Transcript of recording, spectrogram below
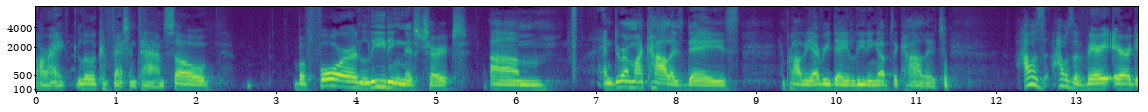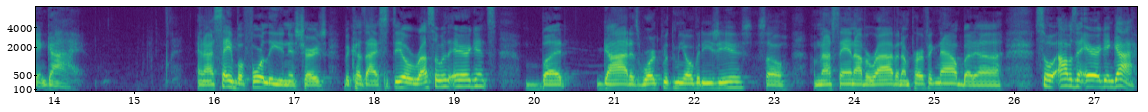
all right, little confession time. So, before leading this church, um, and during my college days, and probably every day leading up to college, I was, I was a very arrogant guy. And I say before leading this church because I still wrestle with arrogance, but God has worked with me over these years. So I'm not saying I've arrived and I'm perfect now, but uh, so I was an arrogant guy.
